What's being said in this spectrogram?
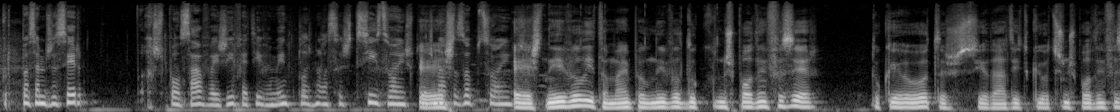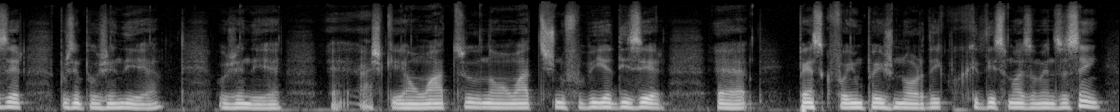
Porque passamos a ser responsáveis efetivamente pelas nossas decisões, pelas é este, nossas opções. É este nível e também pelo nível do que nos podem fazer, do que outras sociedades e do que outros nos podem fazer. Por exemplo, hoje em dia, hoje em dia eh, acho que é um ato, não é um ato de xenofobia dizer. Uh, penso que foi um país nórdico que disse mais ou menos assim: uh,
